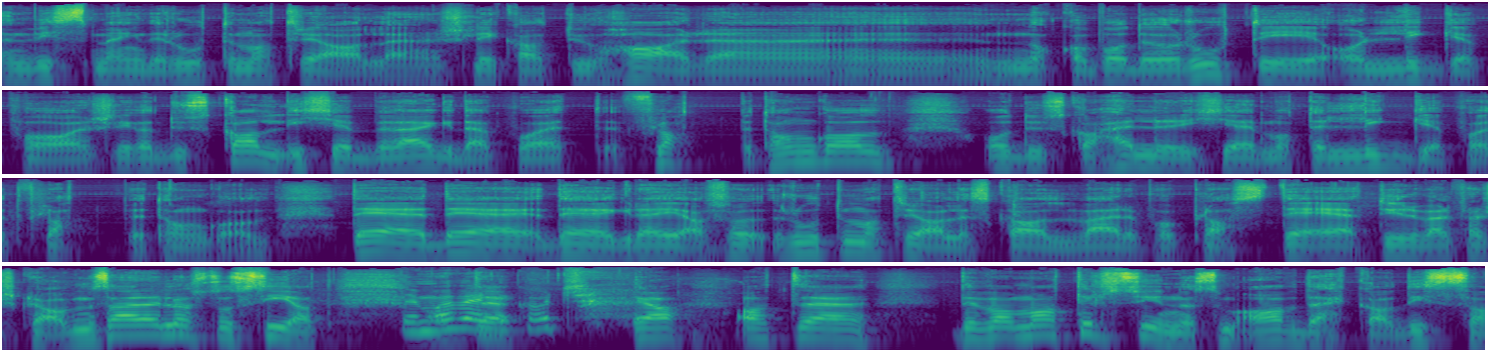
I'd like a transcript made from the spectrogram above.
en viss mengde rotemateriale, slik at du har eh, noe både å rote i og ligge på. slik at Du skal ikke bevege deg på et flatt betonggulv, og du skal heller ikke måtte ligge på et flatt betonggulv. Det, det, det er greia. Så rotematerialet skal være på plass. Det er et dyrevelferdskrav. Men så har jeg lyst til å si at, det, at, veldig. Ja, at det var Mattilsynet som avdekka disse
